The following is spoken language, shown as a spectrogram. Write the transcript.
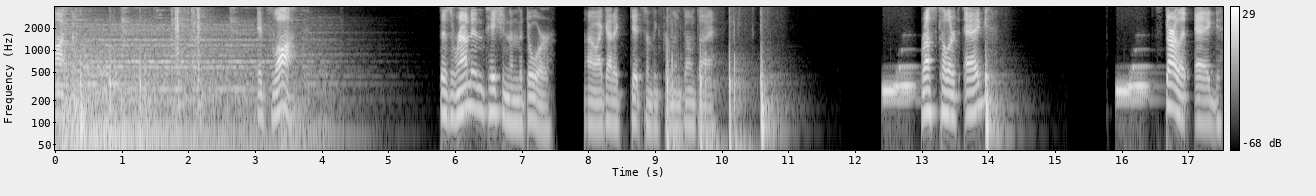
Awesome. It's locked. There's a round indentation in the door. Oh, I gotta get something from them, don't I? Rust-colored egg. Scarlet egg.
